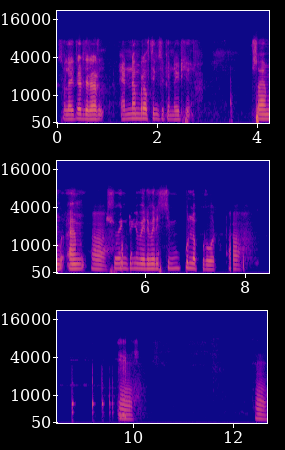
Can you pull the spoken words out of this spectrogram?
So like that, there are n number of things you can write here. So I'm I'm Hmm. showing to you very very simple approval. Hmm. Hmm. Hmm.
